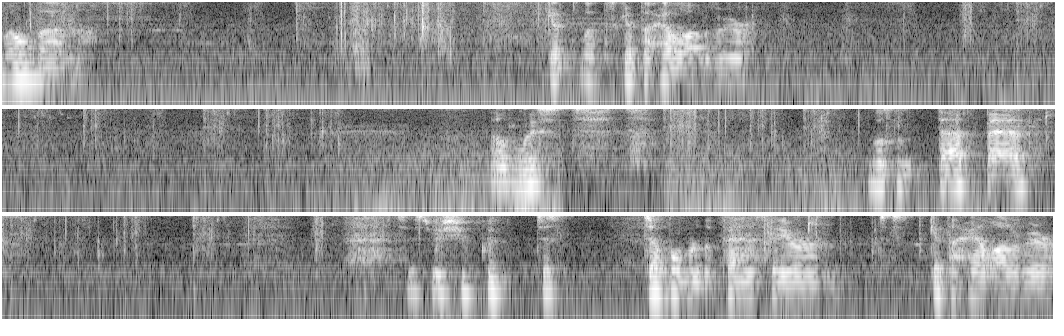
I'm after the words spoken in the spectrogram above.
Well done. Get, let's get the hell out of here. At least it wasn't that bad. Just wish you could just jump over the fence here and just get the hell out of here.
